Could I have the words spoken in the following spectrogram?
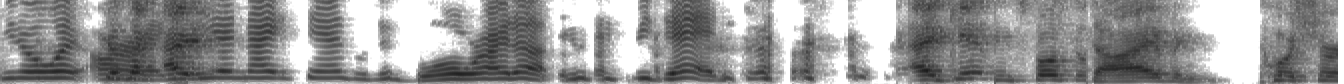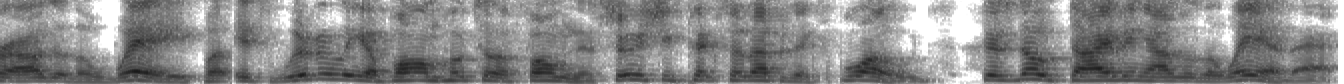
You know what? All 'Cause, right, like, I- nightstands would just blow right up. You would just be dead. I get he's supposed to dive and push her out of the way, but it's literally a bomb hooked to the phone. And as soon as she picks it up, it explodes. There's no diving out of the way of that.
